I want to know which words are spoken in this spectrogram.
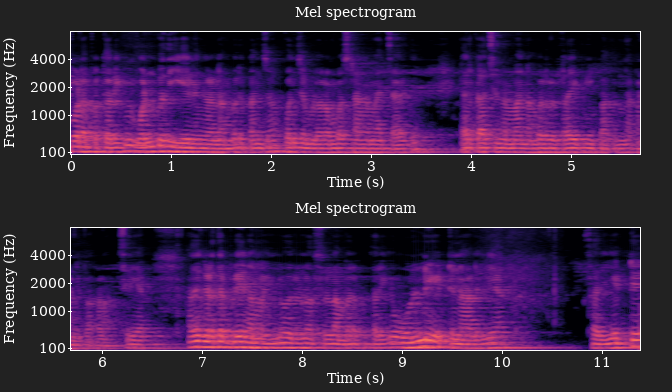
போர்டை பொறுத்த வரைக்கும் ஒன்பது ஏழுங்கிற நம்பர் கொஞ்சம் கொஞ்சம் ரொம்ப ஸ்ட்ராங்காக மேட்ச் ஆகுது. யாருக்காச்சும் இந்த மாதிரி நம்பர்கள் ட்ரை பண்ணி பார்க்குறதா பண்ணி பார்க்கலாம். சரியா? அதுக்கு அடுத்தபடியே நம்ம இன்னொரு இன்னொரு சில நம்பரை பொறுத்த வரைக்கும் ஒன்று எட்டு நாலு இல்லையா? சாரி எட்டு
